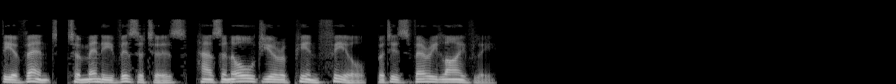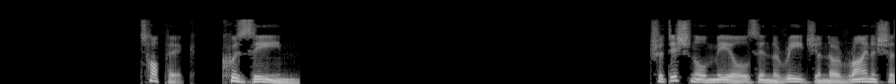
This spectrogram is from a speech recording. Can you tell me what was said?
The event, to many visitors, has an old European feel, but is very lively. Topic: Cuisine. Traditional meals in the region are Rheinische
